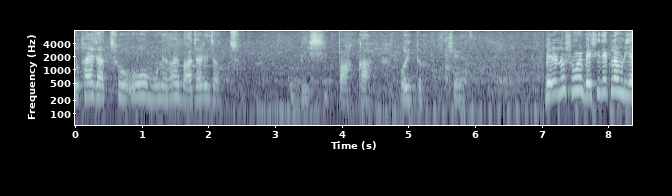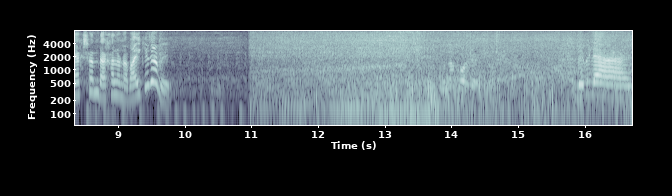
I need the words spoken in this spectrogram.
কোথায় যাচ্ছ? ও মনে হয় বাজারে যাচ্ছ। বেশি পাকা। ওই তো ঠিক আছে বেরোনোর সময় বেশি দেখলাম রিয়াকশান দেখাল না। বাইকে যাবে? বেবিল্যান্ড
